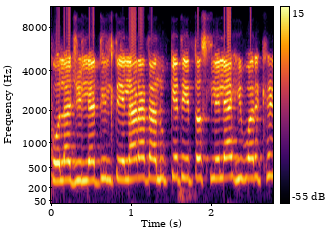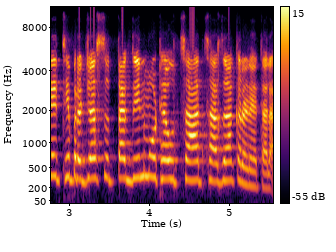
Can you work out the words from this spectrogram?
अकोला जिल्ह्यातील तेलारा तालुक्यात येत असलेल्या हिवरखेड येथे प्रजासत्ताक दिन मोठ्या उत्साहात साजरा करण्यात आला.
